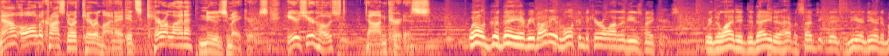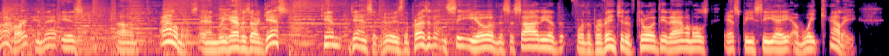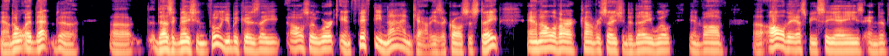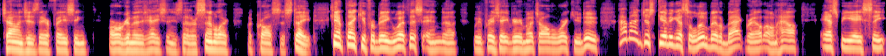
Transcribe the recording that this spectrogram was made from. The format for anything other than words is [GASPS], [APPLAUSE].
Now, all across North Carolina, it's Carolina Newsmakers. Here's your host, Don Curtis. Well, good day, everybody, and welcome to Carolina Newsmakers. We're delighted today to have a subject that's near and dear to my heart, and that is uh, animals. And we have as our guest Kim Janzen, who is the president and CEO of the Society of the, for the Prevention of Cruelty to Animals, SPCA of Wake County. Now, don't let that uh, uh, designation fool you because they also work in 59 counties across the state. And all of our conversation today will involve uh, all the SPCAs and the challenges they're facing or organizations that are similar across the state. Kim, thank you for being with us, and uh, we appreciate very much all the work you do. How about just giving us a little bit of background on how SBAC,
